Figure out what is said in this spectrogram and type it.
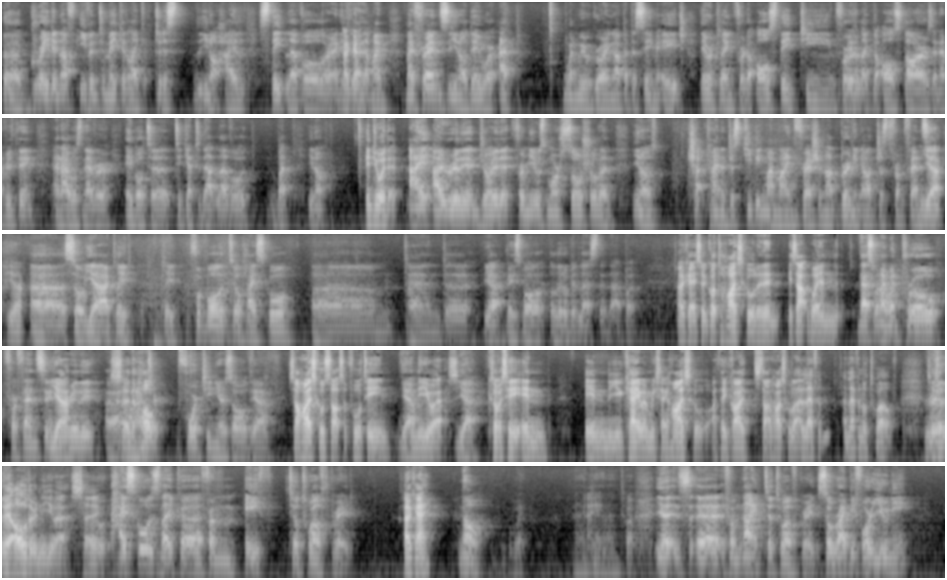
uh, great enough even to make it like to this you know high state level or anything Okay. like that. My my friends, you know, they were at when we were growing up at the same age, they were playing for the all state team, for Yeah. like the all stars and everything, and I was never able to to get to that level. But you know, enjoyed it. I I really enjoyed it. For me, it was more social and you know, ch- kind of just keeping my mind fresh and not burning out just from fencing. Yeah, yeah. Uh, so yeah, I played played football until high school, um, and uh, yeah, baseball a little bit less than that. But Okay, so it got to high school, and then is that when? that's when I went pro for fencing. Yeah. really. Uh, So the whole- fourteen years old. Yeah, So high school starts at fourteen Yeah. in the US. yeah, Because obviously in in the UK when we say high school, I think I started high school at 11, 11 or twelve. So it's a bit older in the US. So High school is like uh, from eighth till twelfth grade. okay, No, wait, nine, ten, Eight. 11, 12. Yeah, it's uh, from 9th to 12th grade. So right before uni.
